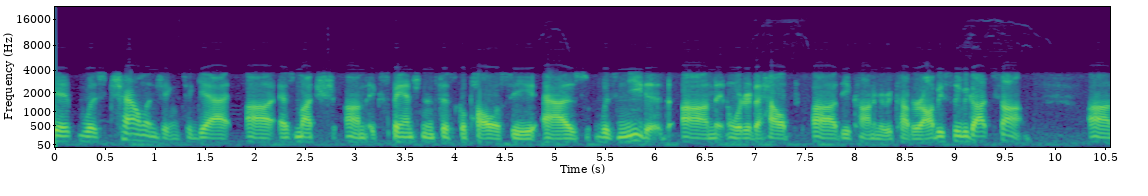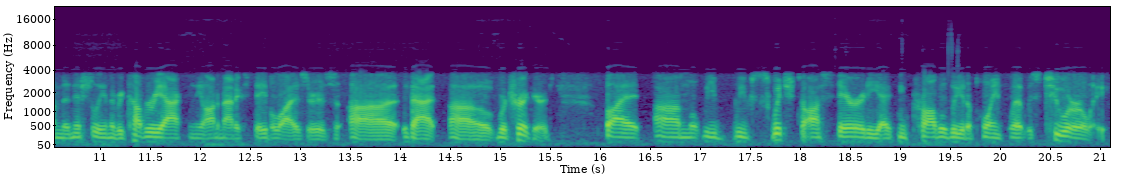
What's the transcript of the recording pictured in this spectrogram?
it was challenging to get uh, as much um, expansion in fiscal policy as was needed um, in order to help uh, the economy recover. Obviously, we got some um, initially in the Recovery Act and the automatic stabilizers uh, that uh, were triggered. But um, we, we've switched to austerity, I think, probably at a point where it was too early.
